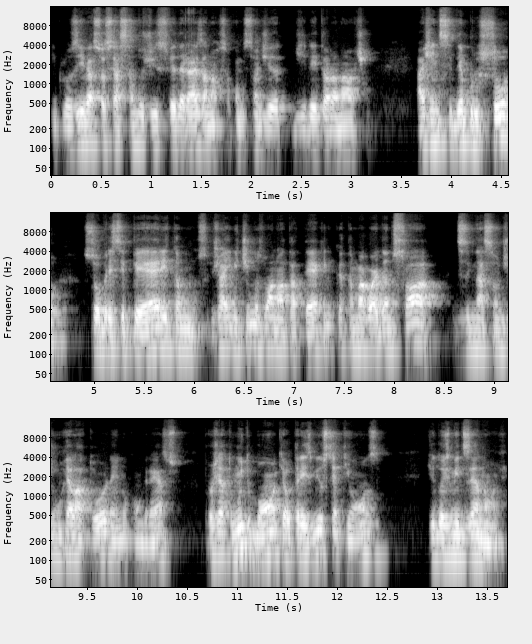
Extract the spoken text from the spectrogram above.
inclusive a Associação dos Juízes Federais, a nossa Comissão de Direito Aeronáutico, a gente se debruçou sobre esse PL, estamos, já emitimos uma nota técnica, estamos aguardando só a designação de um relator né, no Congresso, projeto muito bom, que é o 3.111 de 2019.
